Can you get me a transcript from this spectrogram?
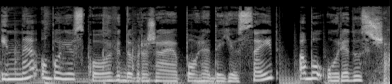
і не обов'язково відображає погляди USAID або уряду США.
